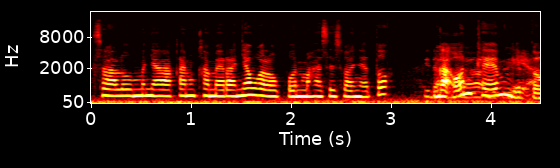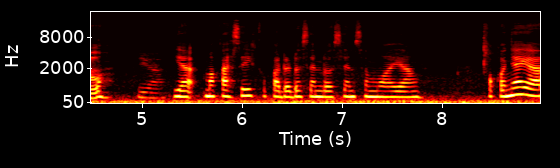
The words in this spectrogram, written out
selalu menyalakan kameranya walaupun mahasiswanya tuh nggak on cam gitu ya. gitu. Iya. Ya makasih kepada dosen-dosen semua yang pokoknya ya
